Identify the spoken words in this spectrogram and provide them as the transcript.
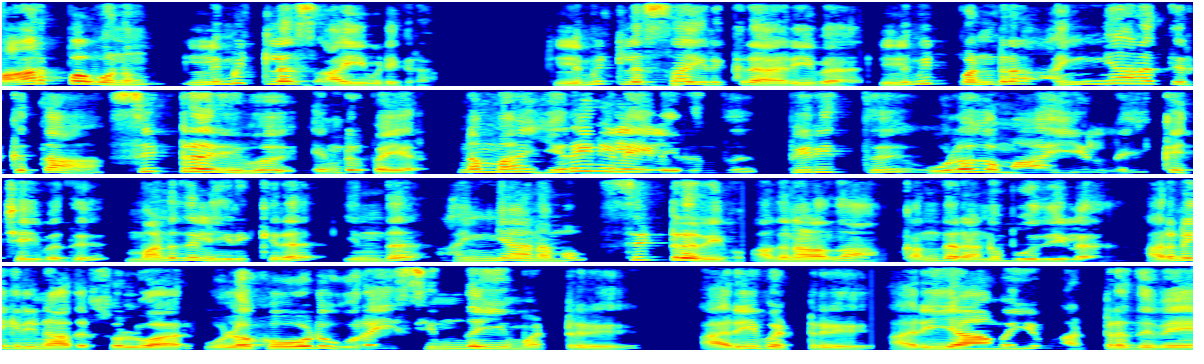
பார்ப்பவனும் லிமிட்லெஸ் ஆகிவிடுகிறான். லிமிட்லெஸ்ஸா இருக்கிற அறிவை லிமிட் பண்ற அஞ்ஞானத்திற்கு தான் சிற்றறிவு என்று பெயர். நம்ம இறைநிலையிலிருந்து பிரித்து உலக மாயில் லயிக்க செய்வது மனதில் இருக்கிற இந்த அஞ்ஞானமும் சிற்றறிவும். அதனாலதான் கந்தர் அனுபூதியில அருணகிரிநாதர் சொல்வார் உலகோடு உரை சிந்தையும் அற்று அறிவற்று அறியாமையும் அற்றதுவே.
